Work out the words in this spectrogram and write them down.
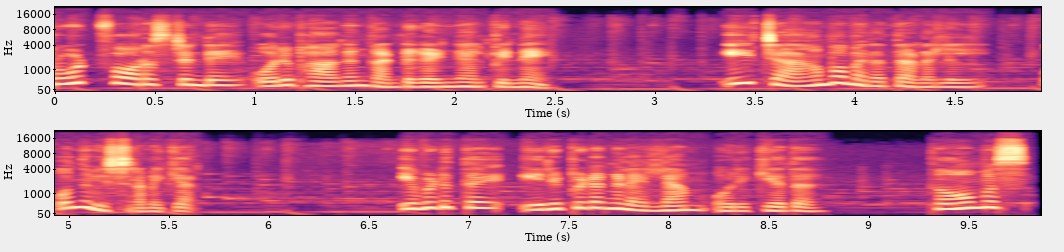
ഫ്രൂട്ട് ഫോറസ്റ്റിന്റെ ഒരു ഭാഗം കണ്ടു കഴിഞ്ഞാൽ പിന്നെ ഈ ചാമ്പ മരത്തണലിൽ ഒന്ന് വിശ്രമിക്കാം. ഇവിടുത്തെ ഇരിപ്പിടങ്ങളെല്ലാം ഒരുക്കിയത് തോമസ്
